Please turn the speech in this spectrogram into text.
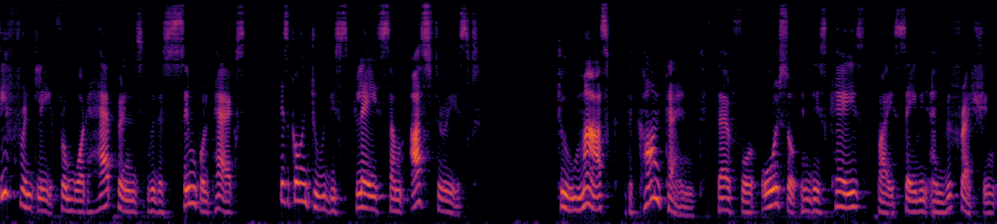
differently from what happens with a simple text, is going to display some asterisks to mask the content. Therefore, also in this case, by saving and refreshing,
